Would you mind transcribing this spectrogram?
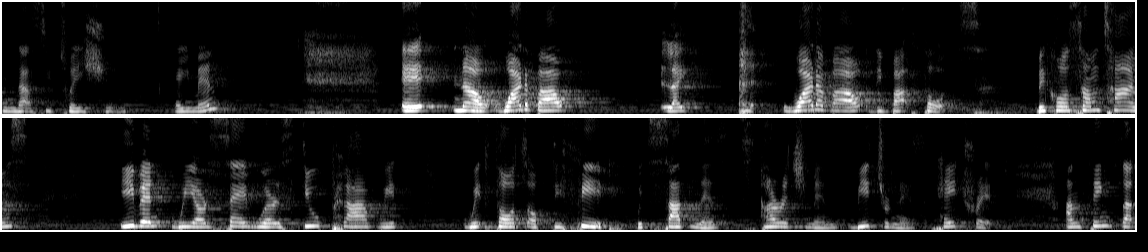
in that situation. Amen? Uh, now, what about, like, what about the bad thoughts? Because sometimes, even we are saved, we are still plagued with, with thoughts of defeat, with sadness, discouragement, bitterness, hatred, and things that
